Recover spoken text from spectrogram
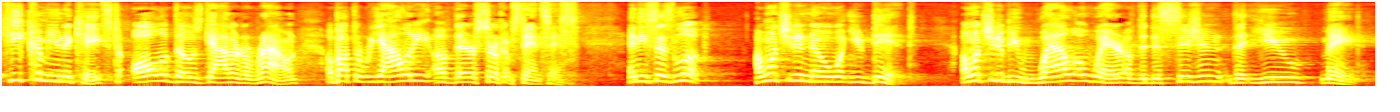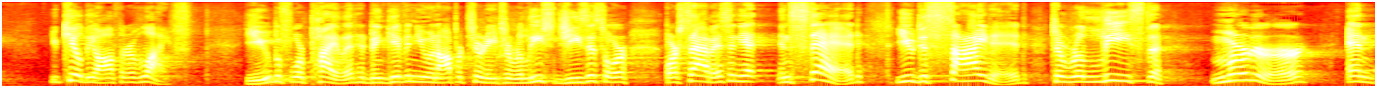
he communicates to all of those gathered around about the reality of their circumstances. And he says, Look, I want you to know what you did. I want you to be well aware of the decision that you made. You killed the author of life. You, before Pilate, had been given you an opportunity to release Jesus or Barsabbas, and yet instead you decided to release the murderer and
